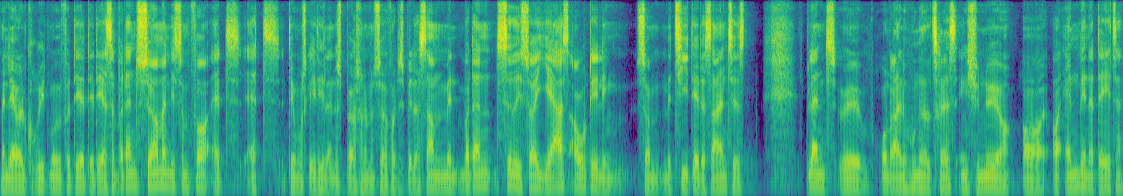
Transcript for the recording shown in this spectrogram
man laver algoritmer ud for det og det der. Så hvordan sørger man ligesom for, at, at det er måske et helt andet spørgsmål, at man sørger for, at det spiller sammen, men hvordan sidder I så i jeres afdeling som med 10 data scientists blandt øh, rundt regnet 150 ingeniører og, og anvender data?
